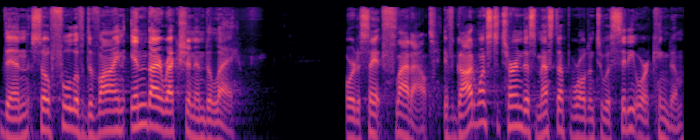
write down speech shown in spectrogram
then so full of divine indirection and delay? Or to say it flat out, if God wants to turn this messed up world into a city or a kingdom,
